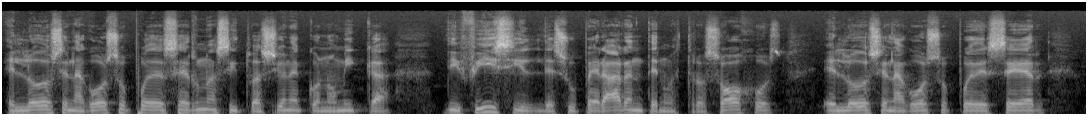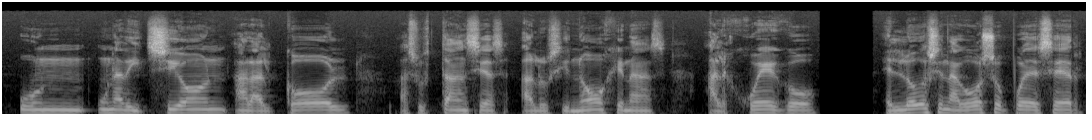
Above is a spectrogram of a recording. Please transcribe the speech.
El lodo cenagoso puede ser una situación económica difícil de superar ante nuestros ojos. El lodo cenagoso puede ser una adicción al alcohol, a sustancias alucinógenas, al juego. El lodo cenagoso puede ser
